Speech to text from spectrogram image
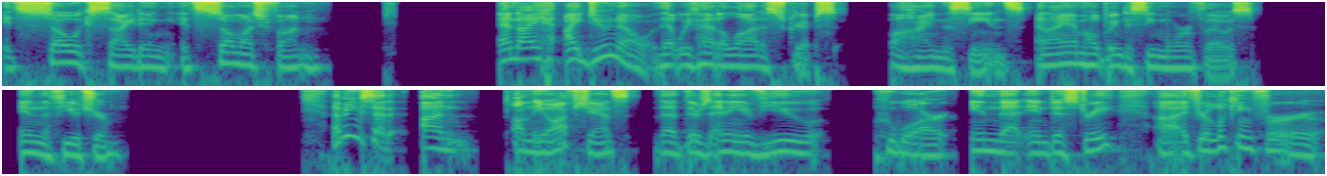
It's so exciting. It's so much fun. And I, I do know that we've had a lot of scripts behind the scenes, and I am hoping to see more of those in the future. That being said, on, on the off chance that there's any of you who are in that industry, uh, if you're looking for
